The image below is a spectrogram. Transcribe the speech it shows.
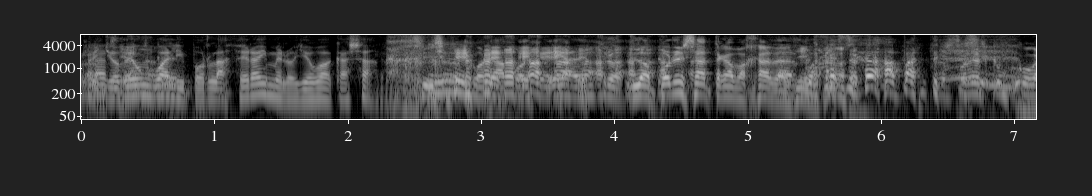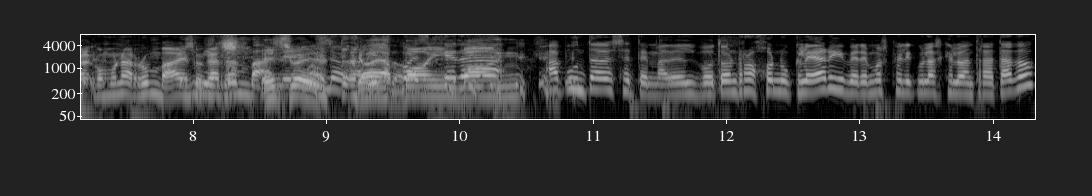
la Claro. Yo veo un. Wally por la acera y me lo llevo a casa. Con la porquería dentro. Lo pones a trabajar allí. Aparte, Pones como, como una rumba ¿eh? en Es tu casa. rumba. Eso es, Bueno, que vaya pues boing, queda boing. apuntado ese tema del botón rojo nuclear y veremos películas que lo han tratado.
